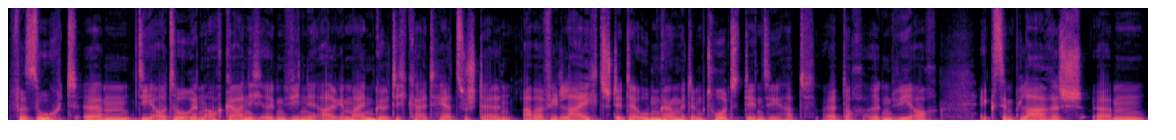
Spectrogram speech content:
versucht ähm, die Autorin auch gar nicht irgendwie eine Allgemeingültigkeit herzustellen, aber vielleicht steht der Umgang mit dem Tod, den sie hat, äh, doch irgendwie auch exemplarisch ähm,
